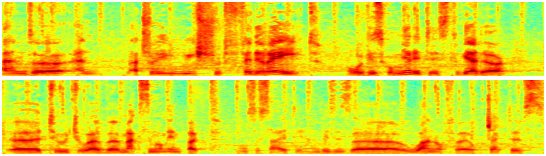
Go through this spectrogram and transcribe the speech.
And, and actually we should federate all these communities together to, to have a maximum impact on society. And this is one of the objectives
